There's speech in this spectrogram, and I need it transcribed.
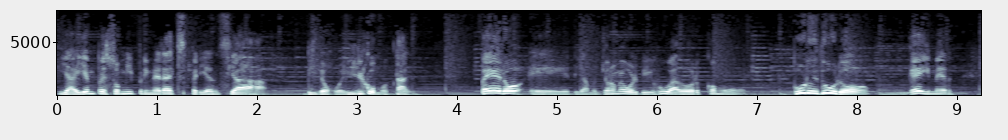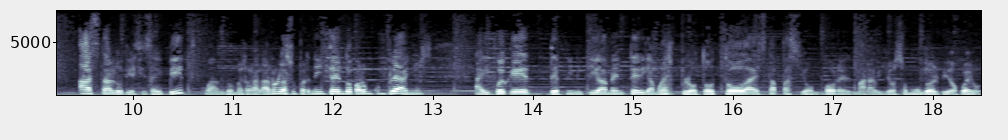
y ahí empezó mi primera experiencia videojuegil como tal. Pero, eh, digamos, yo no me volví jugador como puro y duro, gamer, hasta los 16 bits, cuando me regalaron la Super Nintendo para un cumpleaños. Ahí fue que definitivamente, digamos, explotó toda esta pasión por el maravilloso mundo del videojuego.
